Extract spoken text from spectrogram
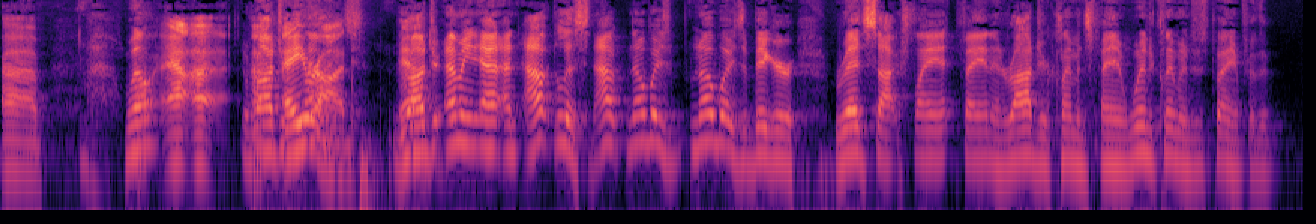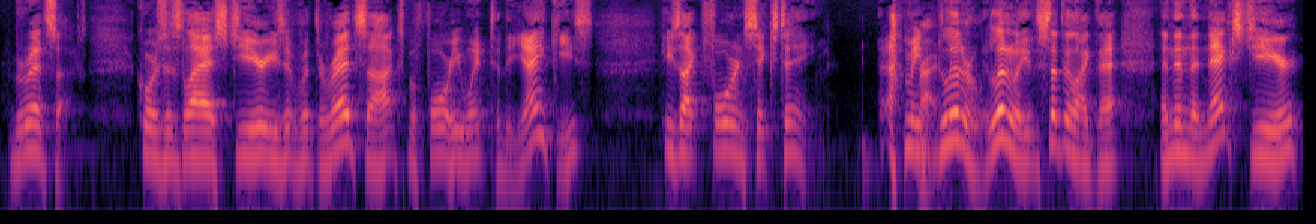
uh, Well, uh, uh, Roger A Rod. Clemens. Roger, I mean, uh, and I, listen, I, nobody's nobody's a bigger Red Sox fan, fan and Roger Clemens fan when Clemens was playing for the, the Red Sox. Of course, his last year he's with the Red Sox before he went to the Yankees. He's like four and sixteen. I mean, Right. literally, literally something like that. And then the next year,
